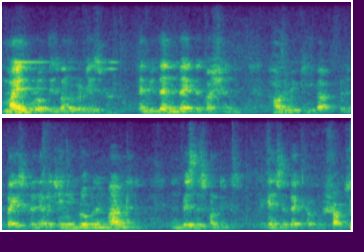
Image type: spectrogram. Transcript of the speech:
Mindful of these vulnerabilities, can we then beg the question, how do we keep up with the pace of an ever-changing global environment and business context against the backdrop of shocks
